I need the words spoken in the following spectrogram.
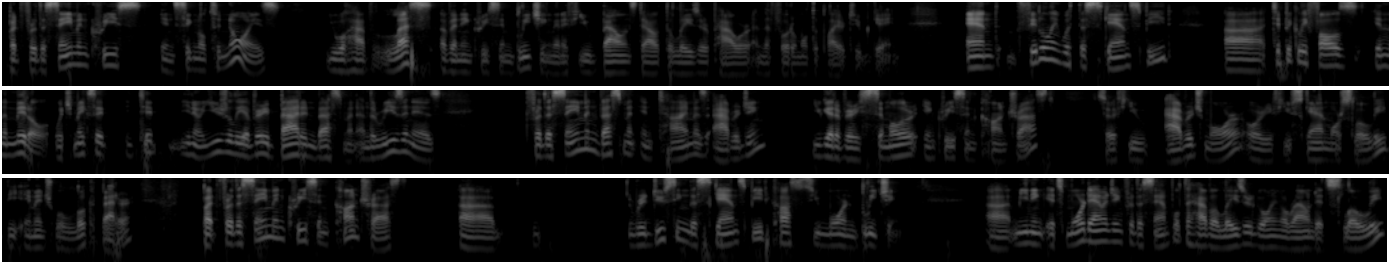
But for the same increase in signal to noise, you will have less of an increase in bleaching than if you balanced out the laser power and the photomultiplier tube gain. And fiddling with the scan speed uh, typically falls in the middle, which makes it tip, you know, usually a very bad investment. And the reason is for the same investment in time as averaging, you get a very similar increase in contrast. So if you average more or if you scan more slowly, the image will look better. But for the same increase in contrast, uh, reducing the scan speed costs you more in bleaching, uh, meaning it's more damaging for the sample to have a laser going around it slowly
